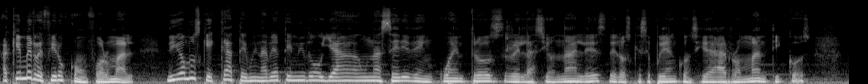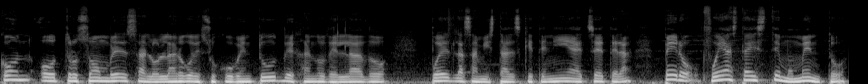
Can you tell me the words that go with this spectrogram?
¿A qué me refiero con formal? Digamos que Catherine había tenido ya una serie de encuentros relacionales de los que se podían considerar románticos con otros hombres a lo largo de su juventud, dejando de lado pues las amistades que tenía, etc. Pero fue hasta este momento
